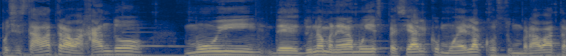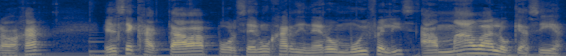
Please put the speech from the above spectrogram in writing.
pues estaba trabajando muy de, una manera muy especial como él acostumbraba a trabajar. Él se jactaba por ser un jardinero muy feliz, amaba lo que hacía.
